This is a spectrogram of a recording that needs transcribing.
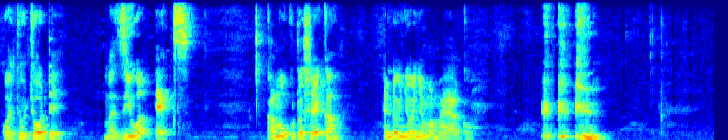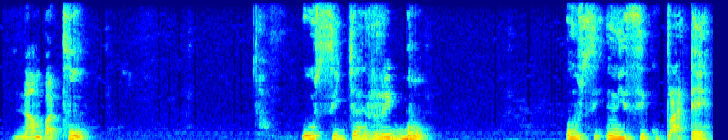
kwa chochote, maziwa X. Kama ukutosheka, enda unyonye mama yako. Number two, usijaribu. Usi, nisikupate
